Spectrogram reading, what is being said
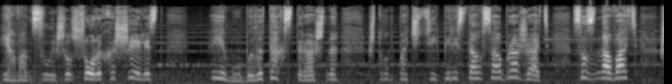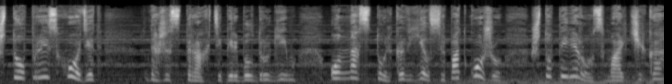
Иван слышал шорох и шелест. Ему было так страшно, что он почти перестал соображать, сознавать, что происходит — даже страх теперь был другим. Он настолько въелся под кожу, что перерос мальчика.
